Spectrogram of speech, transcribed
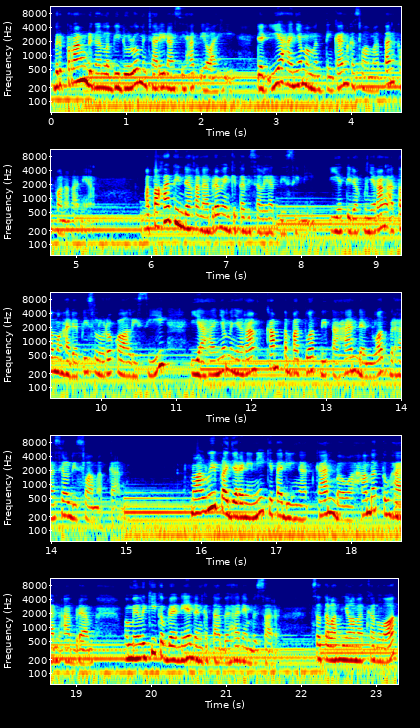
berperang dengan lebih dulu mencari nasihat ilahi, dan ia hanya mementingkan keselamatan keponakannya. Apakah tindakan Abram yang kita bisa lihat di sini? Ia tidak menyerang atau menghadapi seluruh koalisi, ia hanya menyerang kamp tempat Lot ditahan dan Lot berhasil diselamatkan. Melalui pelajaran ini kita diingatkan bahwa hamba Tuhan Abram memiliki keberanian dan ketabahan yang besar. Setelah menyelamatkan Lot,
